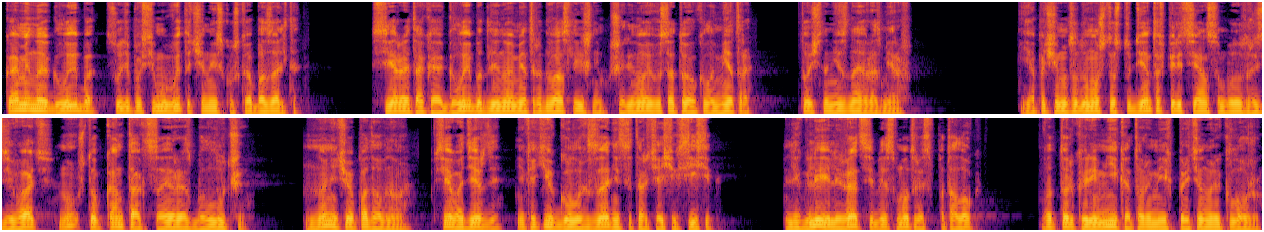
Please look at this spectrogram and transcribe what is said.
Каменная глыба, судя по всему, выточенная из куска базальта. Серая такая глыба длиной метра два с лишним, шириной и высотой около метра. Точно не знаю размеров. Я почему-то думал, что студентов перед сеансом будут раздевать, ну, чтобы контакт с АРС был лучше. Но ничего подобного. Все в одежде, никаких голых задниц и торчащих сисек. Легли и лежат себе, смотрят в потолок. Вот только ремни, которыми их притянули к ложу,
